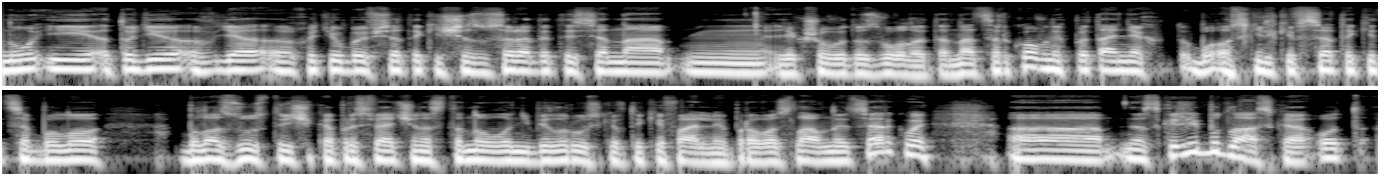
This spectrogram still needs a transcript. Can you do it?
Ну і тоді я хотів би все-таки ще зосередитися на, якщо ви дозволите, на церковних питаннях, оскільки все-таки це було була зустріч, яка присвячена становленню білоруської автокефальної православної церкви. Скажіть, будь ласка, от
